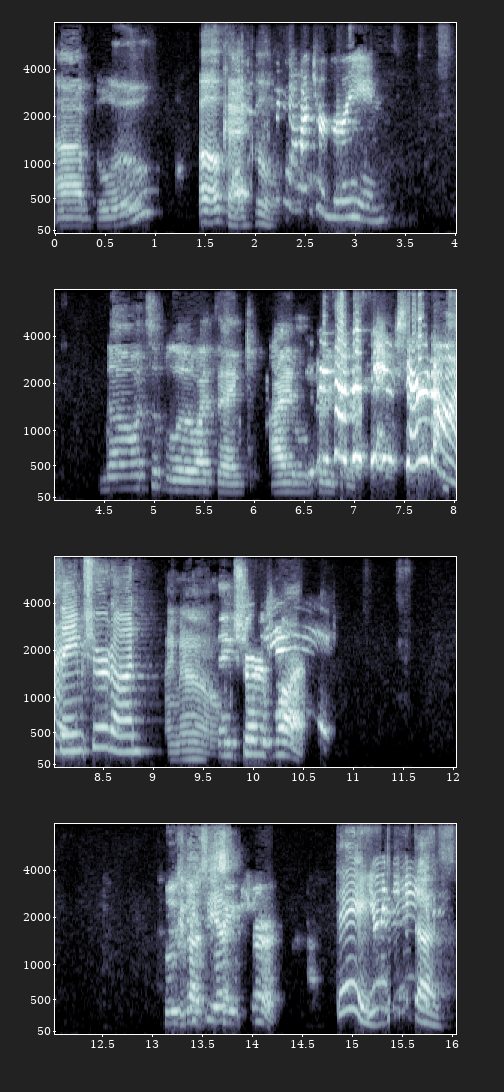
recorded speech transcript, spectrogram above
Uh, blue? Oh, okay, I cool. think Hunter Green. No, it's a blue. I think. I'm You guys have sure. the same shirt on. Same shirt on. I know. Same shirt as what? Who's Did you got see the it? same shirt? Dave. You and Dave Dave. does.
